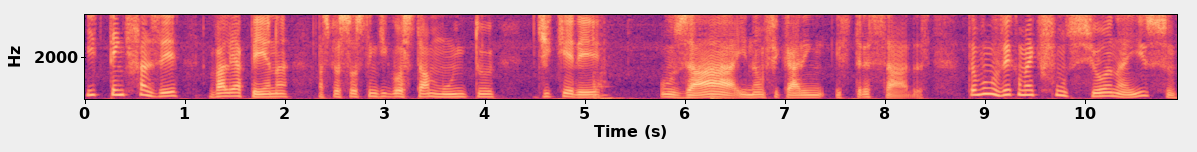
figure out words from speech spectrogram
E tem que fazer valer a pena. As pessoas têm que gostar muito de querer usar e não ficarem estressadas. Então vamos ver como é que funciona isso.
